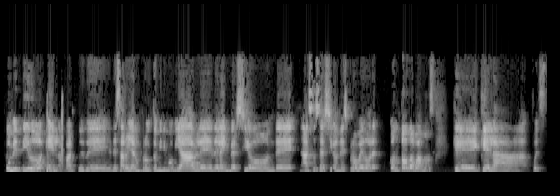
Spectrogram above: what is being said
cometido en la parte de desarrollar un producto mínimo viable, de la inversión, de asociaciones, proveedores, con todo, vamos, que, que la, pues,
